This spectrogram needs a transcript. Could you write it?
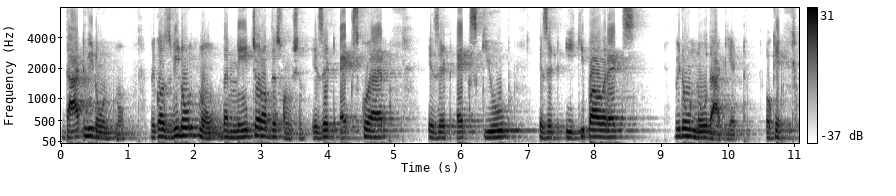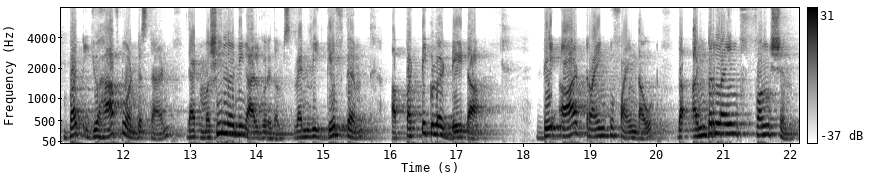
that we don't know. Because we don't know the nature of this function. Is it x square? Is it x cube? Is it e to power x? We don't know that yet. Okay? But you have to understand that machine learning algorithms when we give them a particular data they are trying to find out the underlying function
